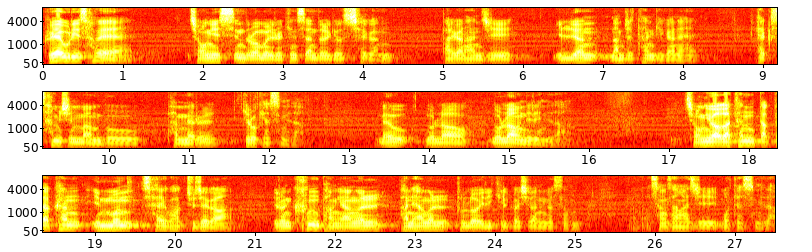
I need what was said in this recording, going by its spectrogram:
그의 우리 사회에 정의 신드롬을 일으킨 샌들 교수 책은 발간한 지 1년 남짓한 기간에 130만 부 판매를 기록했습니다. 매우 놀라워, 놀라운 일입니다. 정의와 같은 딱딱한 인문 사회과학 주제가 이런 큰 방향을 반향을 불러일으킬 것이라는 것은 어, 상상하지 못했습니다.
